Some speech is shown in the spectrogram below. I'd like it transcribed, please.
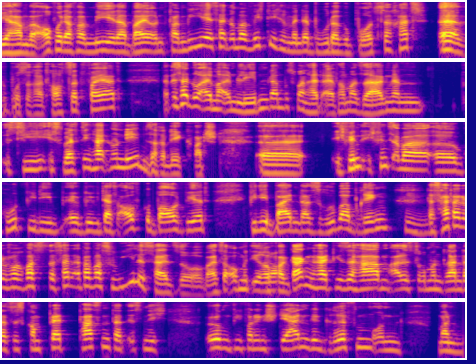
hier haben wir auch wieder Familie dabei und Familie ist halt immer wichtig und wenn der Bruder Geburtstag hat äh, Geburtstag hat, Hochzeit feiert, das ist halt nur einmal im Leben, da muss man halt einfach mal sagen, dann ist die ist Wrestling halt nur Nebensache. Ne, Quatsch. Äh, ich finde es aber, äh, gut, wie die äh, wie das aufgebaut wird, wie die beiden das rüberbringen. Mhm. Das hat halt einfach was das hat einfach was Reales halt so, weißt du, auch mit ihrer Ja. Vergangenheit, die sie haben, alles drum und dran, das ist komplett passend, das ist nicht irgendwie von den Sternen gegriffen und man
